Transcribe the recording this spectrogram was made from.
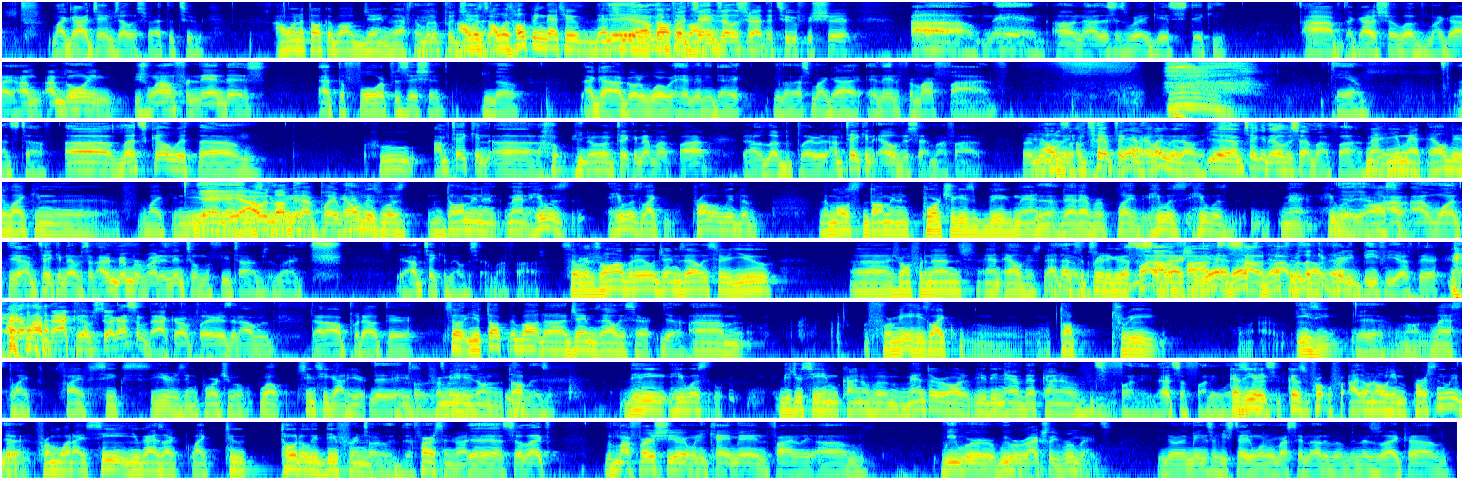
my guy James Ellis at the two. I want to talk about James after. I'm gonna put James I was James I was hoping that you that Yeah, you yeah, I'm gonna put James him. Ellis at the two for sure. Oh man, oh no, this is where it gets sticky. Ah, I gotta show love to my guy. I'm I'm going Juan Fernandez at the four position. You know, that guy. I'll go to war with him any day. You know, that's my guy. And then for my five, damn, that's tough. Uh, let's go with um, who I'm taking. Uh, you know, I'm taking at my five. That I would love to play with. I'm taking Elvis at my five. Remember, Elvis. I'm, ta- I'm taking Yeah, I played with Elvis. Yeah, I'm taking Elvis at my five. Man, you met Elvis like in the like in the Yeah, yeah, yeah. I would love to have played with him. Elvis was dominant. Man, he was he was like probably the the most dominant Portuguese big man Yeah. that ever played. He was he was man, he was yeah. awesome. I, I want. Yeah, I'm taking Elvis. I remember running into him a few times and like, yeah, I'm taking Elvis at my five. so João Abreu, James Ellisor, you, uh, João Fernandes, and Elvis. That, that's a pretty good That's five, a solid actually. five. Yeah, that's a that's, solid that's five. a We're solid- looking yeah. pretty beefy up there. I got my backups too. I got some backup players that I would that I'll put out there. So you talked about uh, James Ellisor. Yeah. Um, for me, he's like top three, easy. Yeah, yeah. You know, last like five, six years in Portugal. Well, since he got here, Yeah, yeah, he's, totally, for totally. me, he's on He's top. amazing. Did he? He was. Did you see him kind of a mentor, or you didn't have that kind of? It's funny. That's a funny one. Because you, because I don't know him personally, but Yeah. from what I see, you guys are like two totally different, totally different person, right? Yeah, yeah. So like, with my first year when he came in, finally, um, we were we were actually roommates. You know what I mean? So he stayed in one room, I stayed in the other room, and it was like, um,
